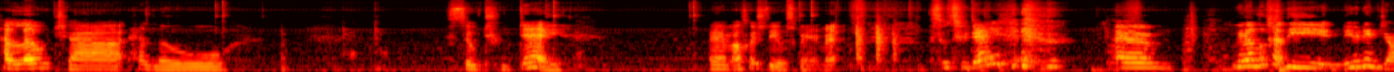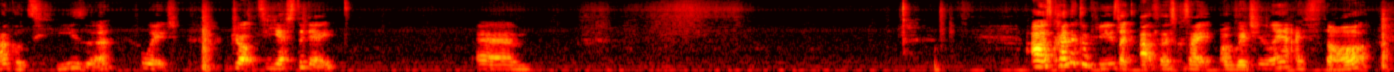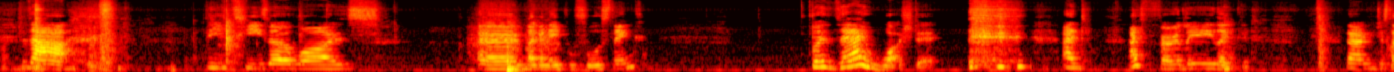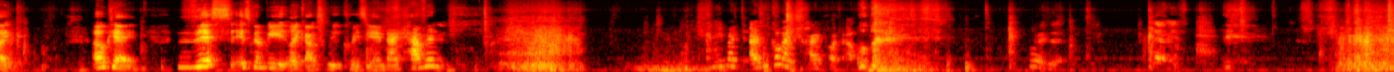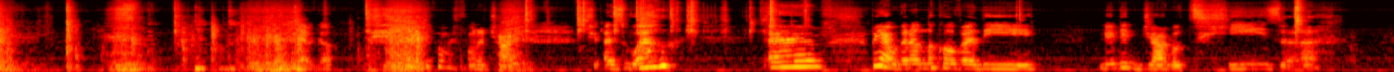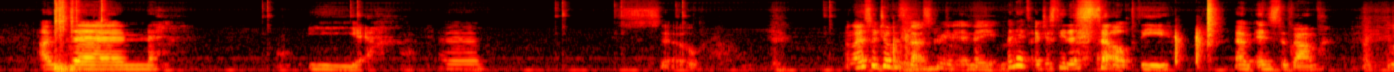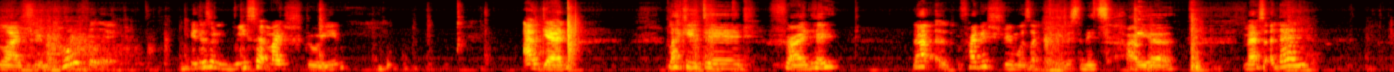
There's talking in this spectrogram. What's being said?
Hello, chat. Hello. So today, um, I'll switch to the other screen in a minute. So today, um, we're gonna look at the new Ninjago teaser, which dropped yesterday. Um, I was kind of confused, like at first, because I originally I thought that the teaser was um, like an April Fool's thing. But then I watched it, and I thoroughly like. Then I'm just like, okay, this is gonna be like absolute crazy, and I haven't. I need my. I haven't got my tripod out. Where is it? There it is. There we go. I phone on as well. Um, but yeah, we're gonna look over the new Ninjago teaser, and then yeah. Um, so I'm gonna switch over to that screen in a minute. I just need to set up the um, Instagram live stream. Hopefully, it doesn't reset my stream again, like it did Friday. That Friday stream was like just an entire mess, and then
